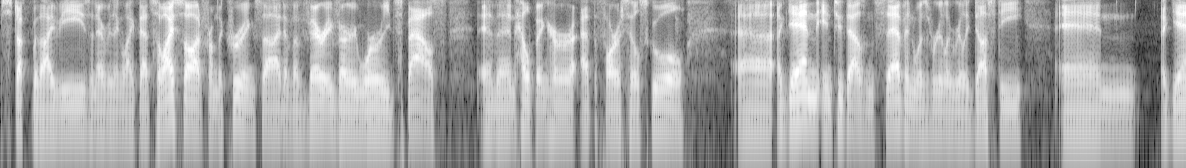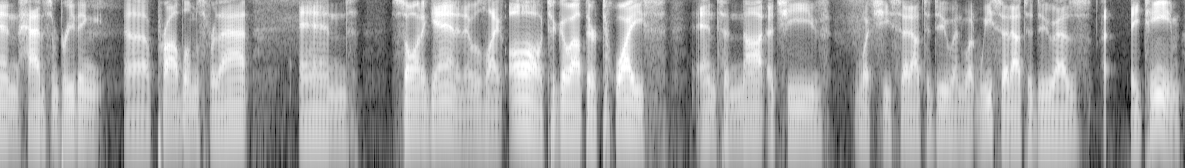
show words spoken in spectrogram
stuck with IVs and everything like that. So I saw it from the crewing side of a very, very worried spouse, and then helping her at the Forest Hill School. Uh, again in 2007 was really, really dusty, and again had some breathing uh, problems for that, and saw it again, and it was like, oh, to go out there twice and to not achieve what she set out to do and what we set out to do as a- a team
